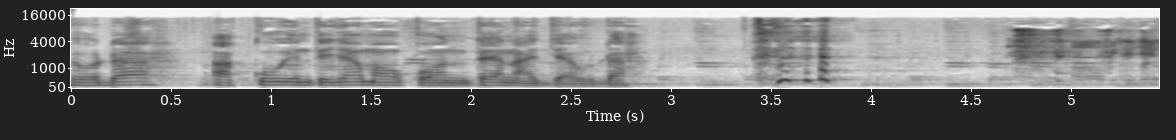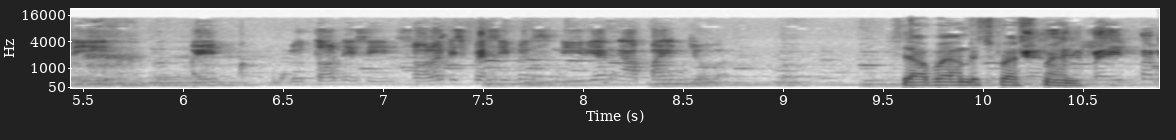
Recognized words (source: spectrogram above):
Ya udah, aku intinya mau konten aja udah. oh bisa jadi tau nih sih soalnya di spesimen sendirian ngapain coba Siapa yang di Spaceman? Fighter,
